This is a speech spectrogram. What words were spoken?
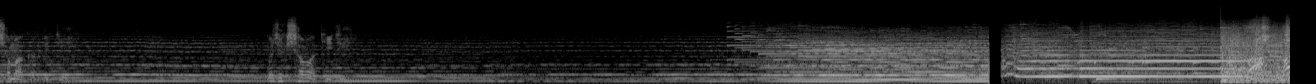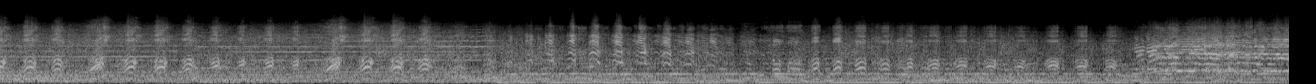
क्षमा कर दीजिए। मुझे क्षमा कीजिए। ये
